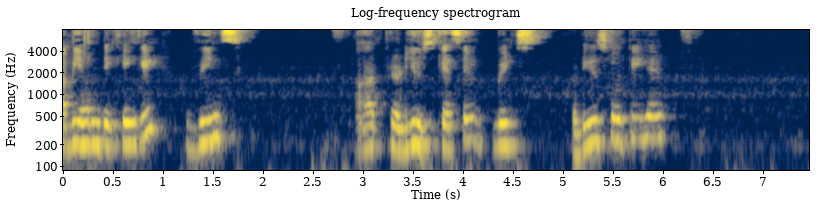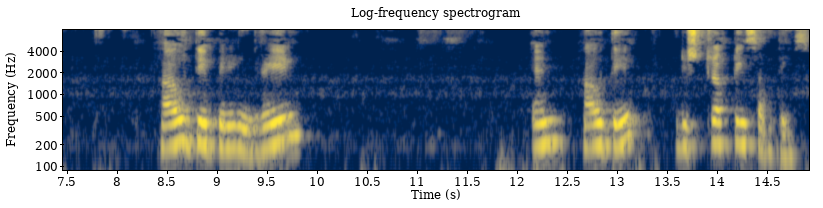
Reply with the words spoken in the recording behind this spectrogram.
अभी हम देखेंगे विंड्स आर प्रोड्यूस, कैसे बिट्स प्रोड्यूस होती है? How they bring rain and how they destructive sometimes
